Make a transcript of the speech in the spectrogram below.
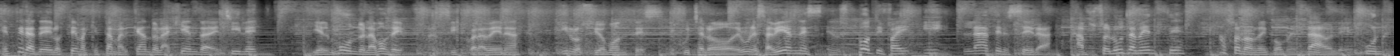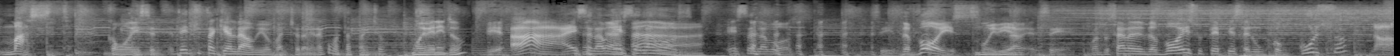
Entérate de los temas que están marcando la agenda de Chile y el mundo en la voz de Francisco Aravena y Rocío Montes. Escúchalo de lunes a viernes en Spotify y la tercera. Absolutamente no solo recomendable, un must como dicen. De hecho, está aquí al lado mío, Pancho Aravena. ¿Cómo estás, Pancho? Muy bien, ¿y tú? Bien. Ah, esa es la, esa es la voz. Esa es la voz. Sí, The Voice. Muy bien. La- sí. Cuando se habla de The Voice, usted piensa en un concurso. No.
